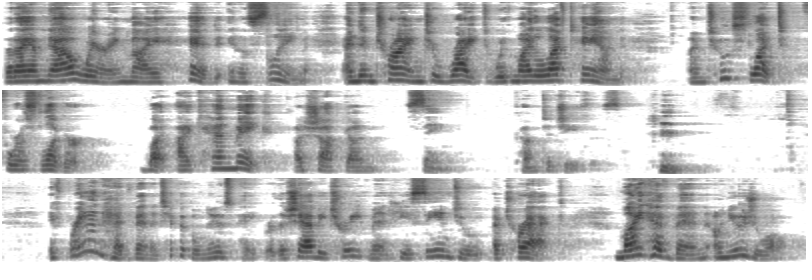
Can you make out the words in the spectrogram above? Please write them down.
that I am now wearing my head in a sling and am trying to write with my left hand. I'm too slight for a slugger, but I can make a shotgun sing. Come to Jesus. Hmm. If Brann had been a typical newspaper, the shabby treatment he seemed to attract might have been unusual.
